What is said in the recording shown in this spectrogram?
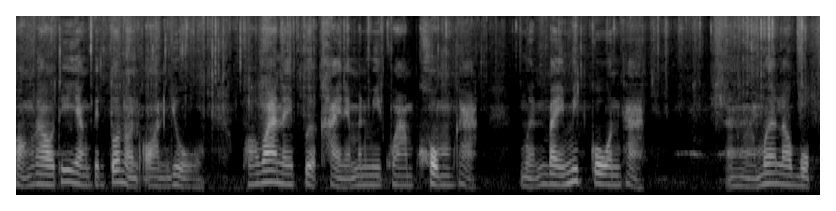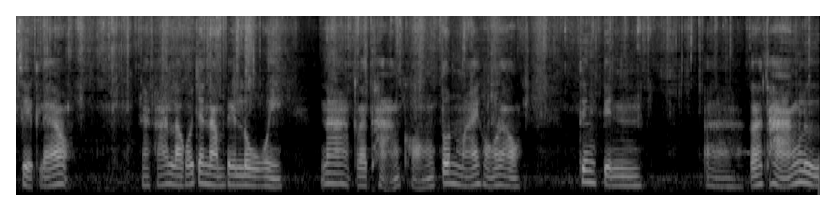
ของเราที่ยังเป็นต้นอ่อนๆอยู่ เพราะว่าในเปลือกไข่เนี่ยมันมีความคมค่ะ เหมือนใบมีดโกนค่ะเมื่อเราบุบเสร็จแล้วนะคะ เราก็จะนำไปโรยหน้ากระถางของต้นไม้ของเรา ซึ่งเป็นกระถางหรือ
